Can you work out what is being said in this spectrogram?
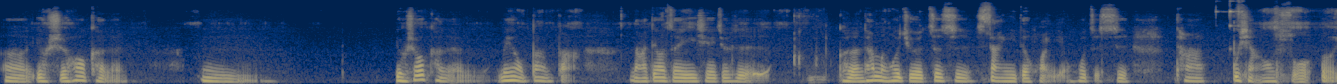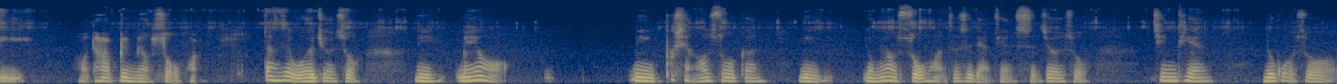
呃，有时候可能，嗯，有时候可能没有办法拿掉这一些，就是可能他们会觉得这是善意的谎言，或者是他不想要说而已，哦，他并没有说谎，但是我会觉得说。你没有，你不想要说，跟你有没有说谎，这是两件事。就是说，今天如果说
